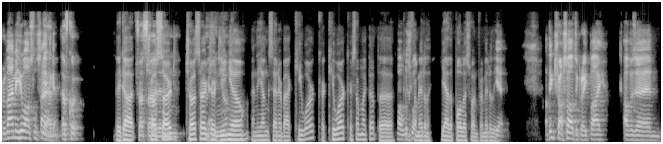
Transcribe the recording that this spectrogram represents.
Remind me who Arsenal signed Yeah, again. of course. They got Trossard Trossard, and Trossard, Jorginho. Jorginho, and the young center back Kiwark or Kiwark or something like that. The Polish guy from one. Italy. Yeah, the Polish one from Italy. Yeah. I think Trossard's a great buy. I was um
